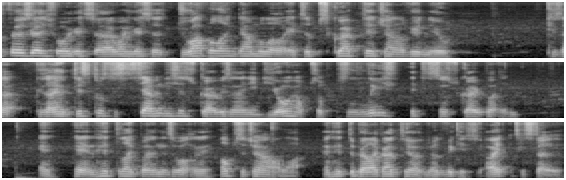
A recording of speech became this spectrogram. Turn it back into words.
First guys, before we get started, I want you guys to drop a like down below and subscribe to the channel if you're new. Cause I, cause I have this close to 70 subscribers and I need your help. So please hit the subscribe button and hit, and hit the like button as well. And it helps the channel a lot. And hit the bell icon to notifications. Alright, let's get started.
